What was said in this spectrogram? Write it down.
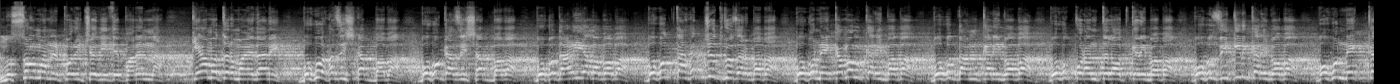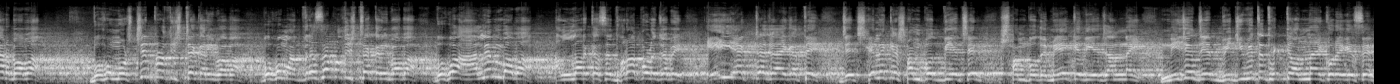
মুসলমানের পরিচয় দিতে পারেন না কেয়ামতের ময়দানে বহু হাজি সাহ বাবা বহু গাজী সাহ বাবা বহু দাঁড়িয়ালা বাবা বহু তাহাজ্জুদ গুজার বাবা বহু নেকামলকারী বাবা বহু দানকারী বাবা বহু কোরআন তেলাওয়াতকারী বাবা বহু জিকিরকারী বাবা বহু নেককার বাবা বহু মসজিদ প্রতিষ্ঠাকারী বাবা বহু মাদ্রাসা প্রতিষ্ঠাকারী বাবা বহু আলেম বাবা আল্লাহর কাছে ধরা পড়ে যাবে। এই একটা জায়গাতে যে ছেলেকে সম্পদ দিয়েছেন, সম্পদে মেয়েকে দিয়ে যান নাই, নিজে যে বিজীবিত থাকতে অন্যায় করে গেছেন,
